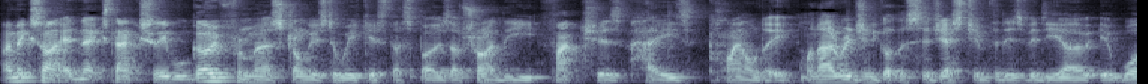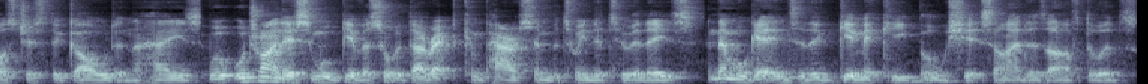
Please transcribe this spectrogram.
I'm excited next actually. We'll go from uh, strongest to weakest I suppose. I'll try the Thatcher's Haze Cloudy. When I originally got the suggestion for this video, it was just the gold and the haze. We'll, we'll try this and we'll give a sort of direct comparison between the two of these. And then we'll get into the gimmicky bullshit ciders afterwards.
